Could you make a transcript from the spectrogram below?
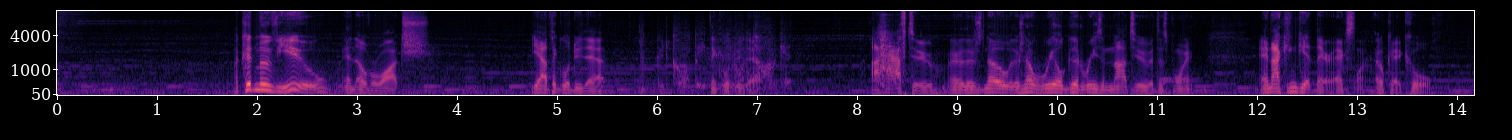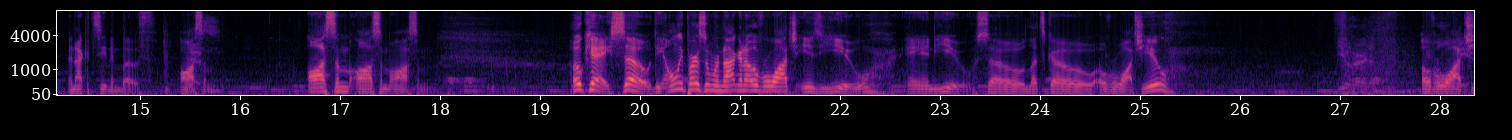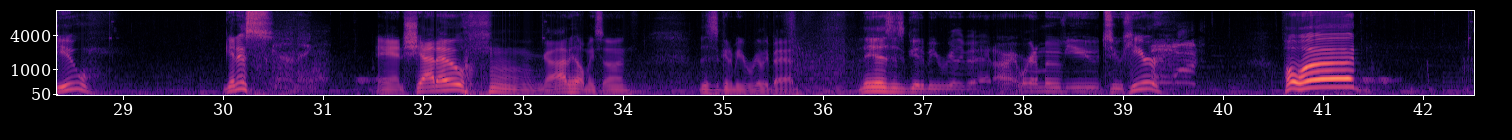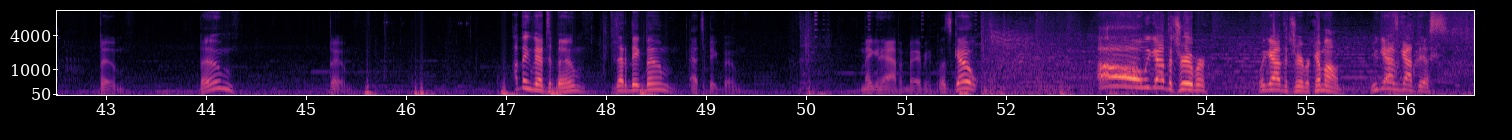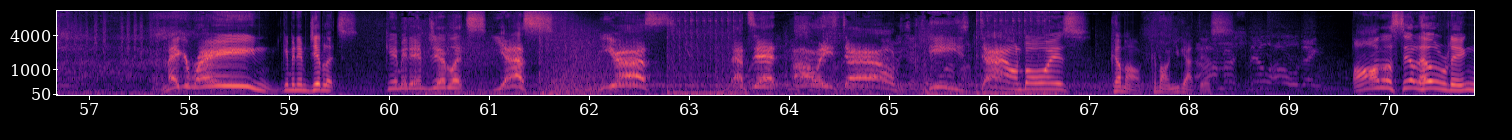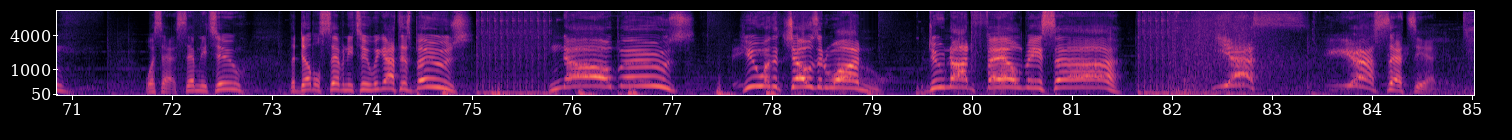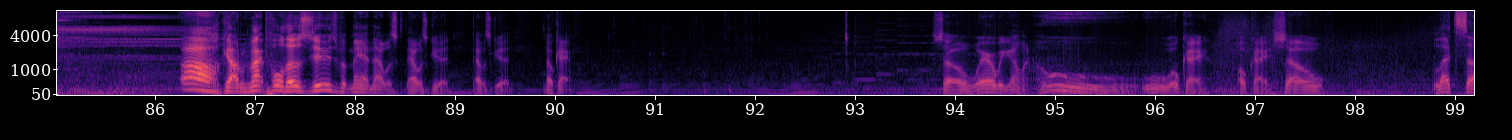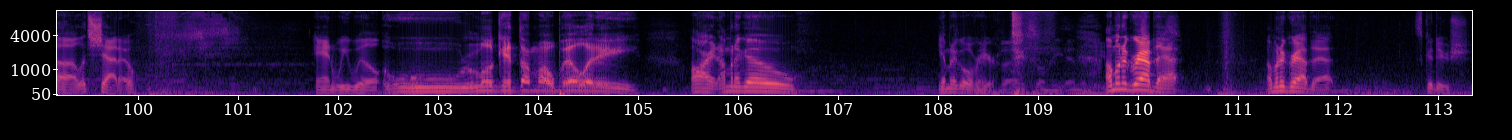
I could move you in Overwatch. Yeah, I think we'll do that. Good copy. I think we'll do that. I have to. There's no there's no real good reason not to at this point. And I can get there. Excellent. Okay, cool. And I can see them both. Awesome. Awesome, awesome, awesome. Okay, so the only person we're not going to overwatch is you and you. So let's go overwatch you. You heard him. Overwatch you. Guinness. And Shadow. Hmm, God help me, son. This is going to be really bad. This is going to be really bad. All right, we're going to move you to here. Forward. Boom. Boom. Boom. I think that's a boom. Is that a big boom? That's a big boom. Make it happen, baby. Let's go. Oh, we got the trooper. We got the trooper. Come on. You guys got this. Make it rain. Give me them giblets. Give me them giblets. Yes. Yes. That's it. Oh, he's down. He's down, boys. Come on. Come on. You got this. Still holding. Almost still holding. What's that? 72? The double 72. We got this, Booze. No, Booze. You are the chosen one! Do not fail me, sir! Yes! Yes, that's it. Oh god, we might pull those dudes, but man, that was that was good. That was good. Okay. So where are we going? Ooh, ooh, okay, okay. So let's uh let's shadow, and we will. Ooh, look at the mobility. All right, I'm gonna go. Yeah, I'm gonna go over here. Advance on the enemy. I'm gonna grab that. I'm gonna grab that. Skadoosh.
